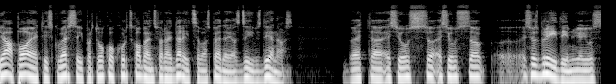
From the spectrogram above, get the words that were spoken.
jā, poētisku versiju par to, ko Kurts Kobēns varēja darīt savā pēdējās dzīves dienās. Bet es jūs, es jūs es jūs brīdinu, ja jūs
